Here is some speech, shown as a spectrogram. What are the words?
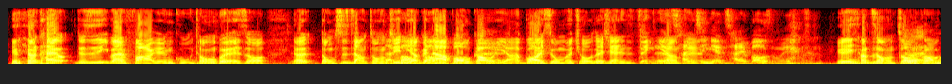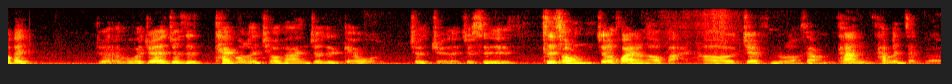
有点像台就是一般法人股东会的时候，要董事长总经理要跟大家报告一样，不好意思，我们球队现在是怎样的，今年财报怎么样？有点像这种状况。对，我觉得就是太空人球团，就是给我就觉得就是自从就是换了老板，然后 Jeff Luhnow 上，他他们整个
